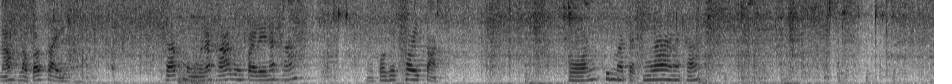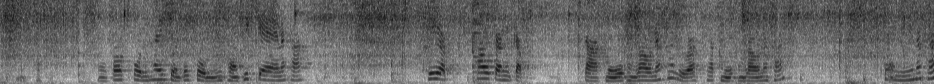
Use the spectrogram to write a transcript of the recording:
เนาะเราก็ใส่แคบหมูนะคะ ลงไปเลยนะคะ แล้วก็ค่อยๆตักช้อนขึ้นมาจากข้างล่างนะคะ แล้วก็คนให้ส่วนผสมของพริกแกงนะคะ เคลือบเข้ากันกับกากหมูของเรานะคะ หรือว่าแคบหมูของเรานะคะแค่นี้นะคะ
